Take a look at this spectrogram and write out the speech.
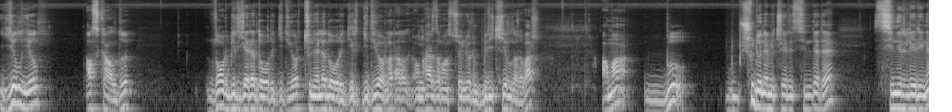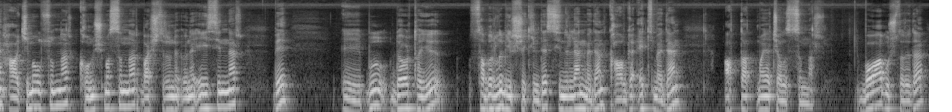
yıl yıl az kaldı. Zor bir yere doğru gidiyor. Tünele doğru gidiyorlar. Onu her zaman söylüyorum. 1-2 yılları var. Ama bu şu dönem içerisinde de sinirlerine hakim olsunlar, konuşmasınlar, başlarını öne eğsinler ve e, bu dört ayı sabırlı bir şekilde sinirlenmeden, kavga etmeden atlatmaya çalışsınlar. Boğa burçları da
